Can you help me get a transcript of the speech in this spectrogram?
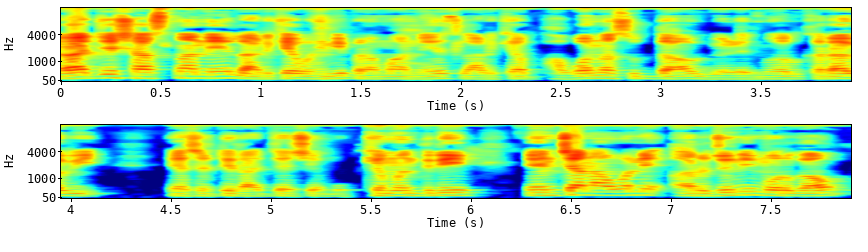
राज्य शासनाने लाडक्या बहिणीप्रमाणेच लाडक्या भावांना सुद्धा वेळेत मदत करावी. यासाठी राज्याचे मुख्यमंत्री यांच्या नावाने अर्जुनी मोरगाव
